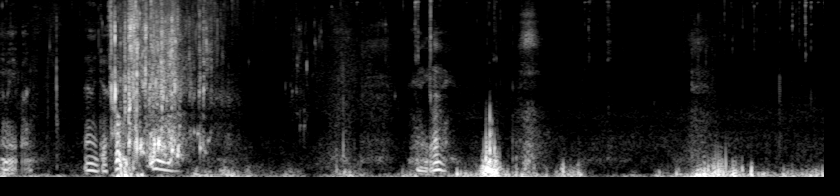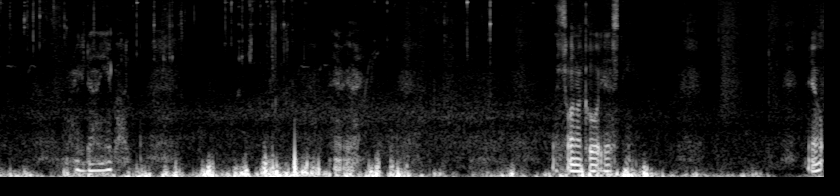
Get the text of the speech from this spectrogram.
Come here, bud. Only just. Ooh. There we go. What are you doing here, bud? There we go. This one I caught yesterday. Yep.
